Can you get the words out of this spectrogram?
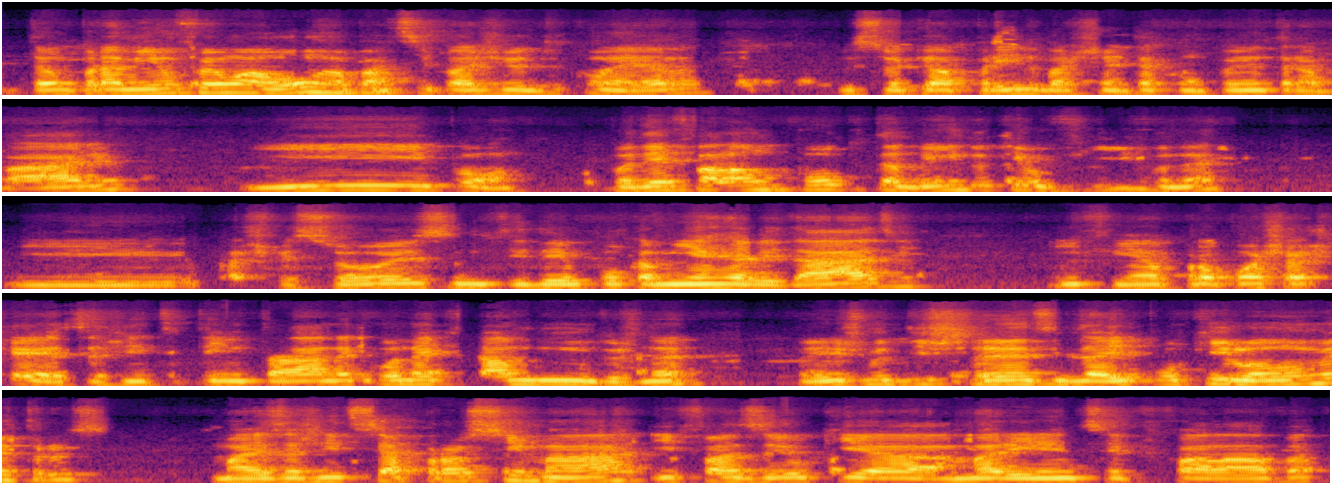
Então, para mim, foi uma honra participar junto com ela, pessoa que eu aprendo bastante, acompanho o trabalho e, bom, poder falar um pouco também do que eu vivo, né? E para as pessoas entender um pouco a minha realidade. Enfim, a proposta acho que é essa, a gente tentar né, conectar mundos, né? Mesmo distantes aí por quilômetros, mas a gente se aproximar e fazer o que a Mariane sempre falava,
